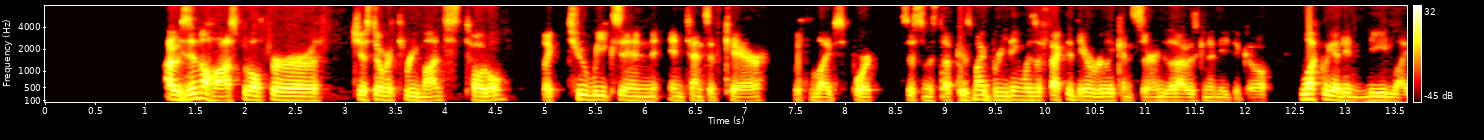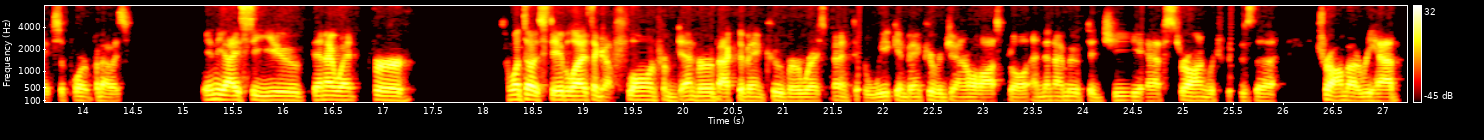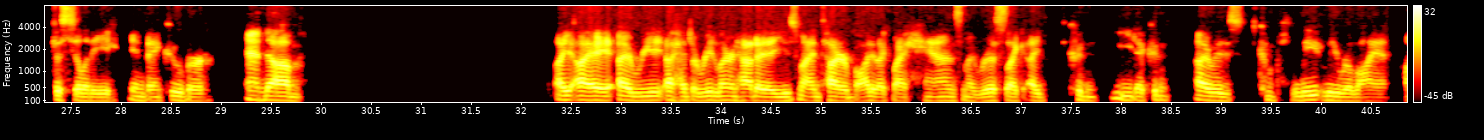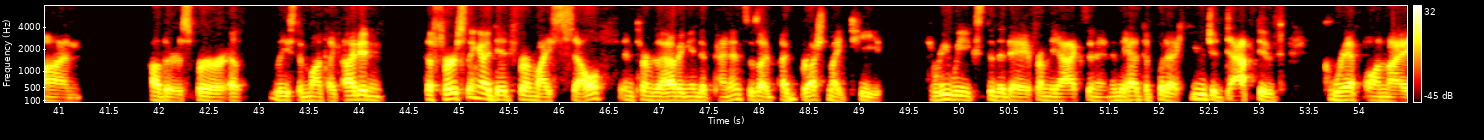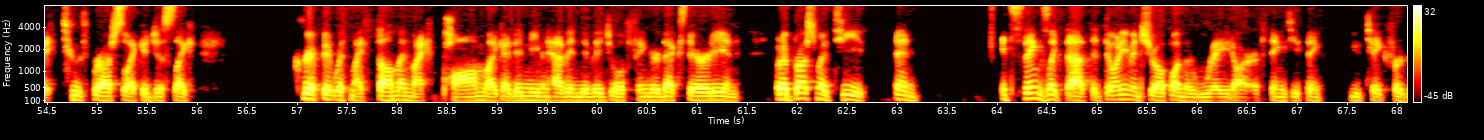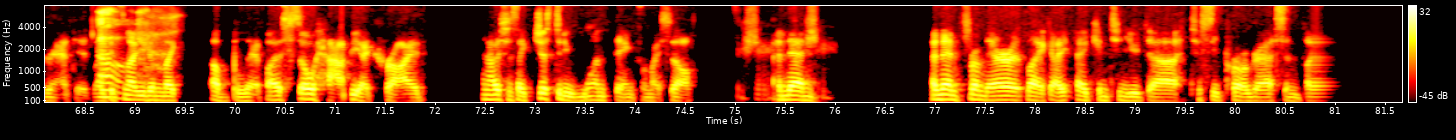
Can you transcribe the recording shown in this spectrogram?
I was in the hospital for just over three months total like two weeks in intensive care with life support system and stuff because my breathing was affected. They were really concerned that i was going to need to go. Luckily i didn't need life support but i was in the icu then i went for once I was stabilized, I got flown from Denver back to Vancouver, where I spent a week in Vancouver General Hospital, and then I moved to GF Strong, which was the trauma rehab facility in Vancouver. And um, I I I, re- I had to relearn how to use my entire body, like my hands, my wrists. Like I couldn't eat. I couldn't. I was completely reliant on others for at least a month. Like I didn't the first thing I did for myself in terms of having independence is I, I brushed my teeth three weeks to the day from the accident, and they had to put a huge adaptive grip on my toothbrush so I could just like grip it with my thumb and my palm. Like I didn't even have individual finger dexterity. And but I brushed my teeth, and it's things like that that don't even show up on the radar of things you think you take for granted. Like oh. it's not even like a blip. I was so happy I cried and I was just like, just to do one thing for myself. For sure. And then, sure. and then from there, like I, I continued uh, to see progress and like,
